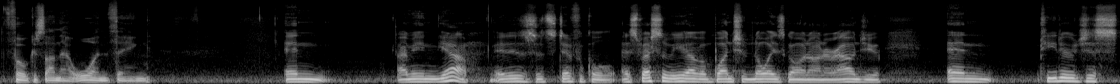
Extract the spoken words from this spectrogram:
focus on that one thing. and I mean, yeah, it is. It's difficult, especially when you have a bunch of noise going on around you. And Peter just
